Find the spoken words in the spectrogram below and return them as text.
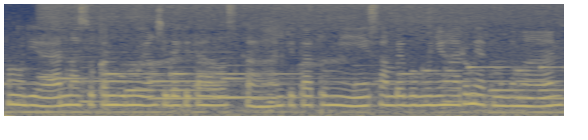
kemudian masukkan bumbu yang sudah kita haluskan kita tumis sampai bumbunya harum ya teman-teman.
